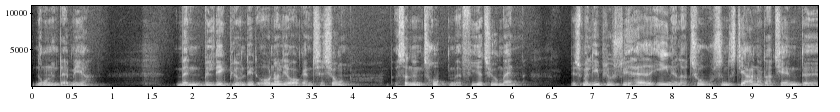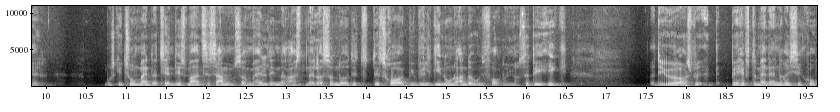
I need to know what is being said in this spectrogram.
Nogle endda mere. Men vil det ikke blive en lidt underlig organisation, sådan en trup med 24 mand, hvis man lige pludselig havde en eller to sådan stjerner, der tjente, øh, måske to mand, der tjente lige så meget til sammen som halvdelen af resten, eller sådan noget, det, det tror jeg, vi vil give nogle andre udfordringer. Så det er ikke, og det er jo også behæftet med en anden risiko.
